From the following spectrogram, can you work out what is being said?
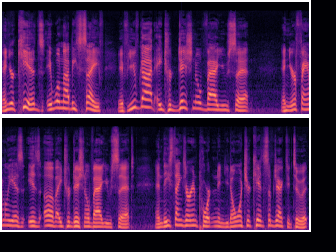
and your kids, it will not be safe if you've got a traditional value set and your family is is of a traditional value set and these things are important and you don't want your kids subjected to it.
